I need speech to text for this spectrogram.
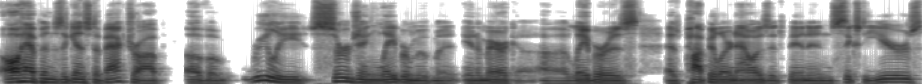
all happens against a backdrop of a really surging labor movement in America. Uh, labor is as popular now as it's been in 60 years.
